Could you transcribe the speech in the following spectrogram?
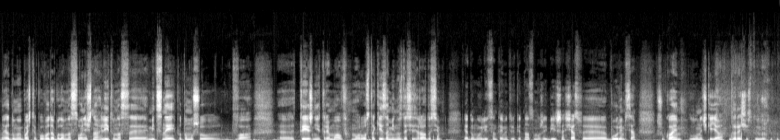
Ну я думаю, бачите, погода була в нас сонячна, лід у нас е, міцний, тому що два е, тижні тримав мороз такий за мінус 10 градусів. Я думаю, лід сантиметрів 15 може і більше. Зараз буримося, шукаємо луночки. Я, до речі, стою ось тут.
